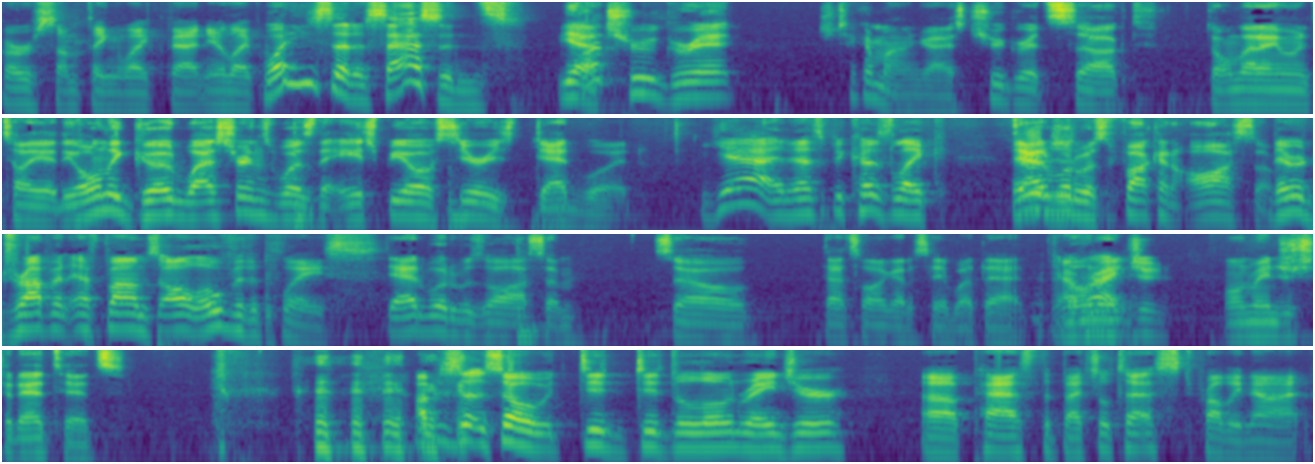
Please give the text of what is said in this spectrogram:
or something like that, and you're like, "What?" He said "assassins." yeah, What? True Grit. Come on, guys. True Grit sucked. Don't let anyone tell you. The only good westerns was the HBO series Deadwood. Yeah, and that's because like Deadwood just- was fucking awesome. they were dropping f bombs all over the place. Deadwood was awesome. So that's all I got to say about that. All Lone right. Ranger. Lone Ranger should add tits. I'm just, so, so did did the Lone Ranger uh, pass the Bechdel test? Probably not.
